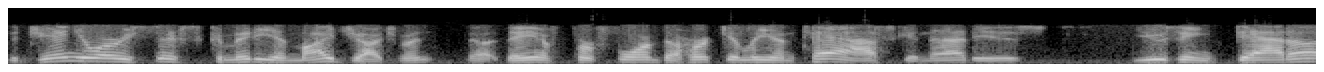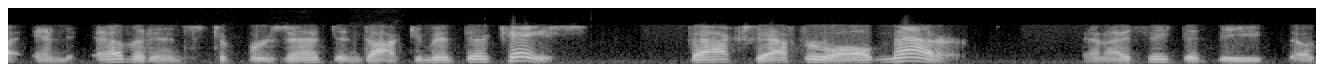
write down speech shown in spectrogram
the January 6th committee, in my judgment, uh, they have performed a Herculean task, and that is using data and evidence to present and document their case facts, after all, matter. And I think that the uh,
